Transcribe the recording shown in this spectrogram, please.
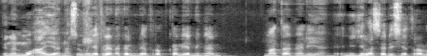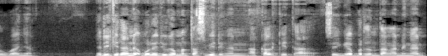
dengan muayyan. Sesungguhnya kalian akan melihat Rabb kalian dengan mata kalian. Ini jelas hadisnya terlalu banyak. Jadi kita tidak boleh juga mentasbih dengan akal kita sehingga bertentangan dengan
